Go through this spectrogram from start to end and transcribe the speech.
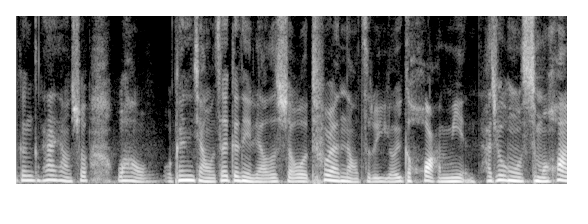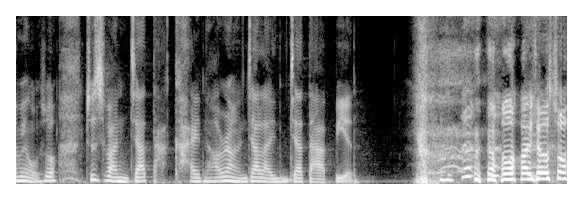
跟跟他讲说：“哇，我跟你讲，我在跟你聊的时候，我突然脑子里有一个画面。”他就问我什么画面？我说：“就是把你家打开，然后让人家来你家大便。” 然后他就说：“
